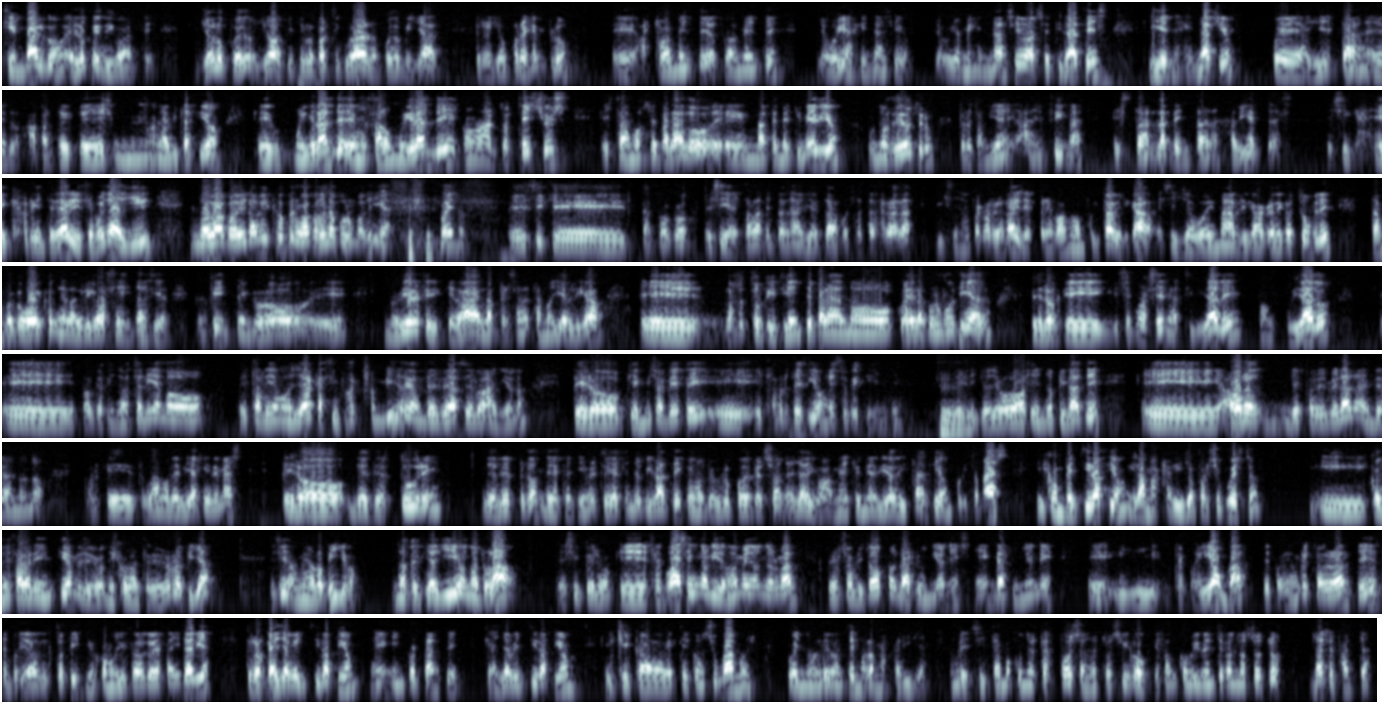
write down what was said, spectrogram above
Sin embargo, es lo que digo antes, yo lo puedo, yo a título particular lo puedo pillar, pero yo, por ejemplo, eh, actualmente, actualmente, yo voy al gimnasio, yo voy a mi gimnasio a hacer pilates y en el gimnasio, pues allí está, aparte de que es una habitación es muy grande, es un salón muy grande, con altos techos, estamos separados en más de metro y medio, unos de otros, pero también encima están las ventanas abiertas. Es decir, que hay corriente de aire. Y dice, bueno, allí no va a poder la micro, pero va a coger una pulmonía. bueno, es decir, que tampoco, es decir, están las ventanas abiertas, la puerta está cerrada y se nota correr aire, pero vamos un poquito abrigados. Es decir, yo voy más abrigado que de costumbre, tampoco voy con el abrigo a seis distancia. en fin, tengo eh, me voy a referir que va, las personas estamos ya obligados, eh, lo suficiente para no coger la pulmonía, pero que, se puede hacer actividades con cuidado, eh, porque si no estaríamos, estaríamos ya casi muertos en vida desde hace dos años, ¿no? Pero que muchas veces eh, esta protección es suficiente. Es decir, yo llevo haciendo pilates, eh, ahora después del verano, en verano no, porque vamos de viaje y demás, pero desde octubre desde, perdón, desde septiembre estoy haciendo pilates con otro grupo de personas, ya digo, a metro y medio de distancia, un poquito más, y con ventilación, y la mascarilla, por supuesto, y con esa valentía me digo, ni con lo anterior lo he pillado. Es decir, al menos lo pillo. No sé si allí o en otro lado. Es decir, pero que se pueda hacer una vida más o menos normal, pero sobre todo con las reuniones, ¿eh? las reuniones, eh, y te puede ir a un bar, te puede ir a un restaurante, te puede ir a estos sitios, como dice la autoridad sanitaria, pero que haya ventilación, ¿eh? importante que haya ventilación y que cada vez que consumamos, pues no levantemos la mascarilla. Hombre, si estamos con nuestra esposa, nuestros hijos que son conviventes con nosotros, no hace falta.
